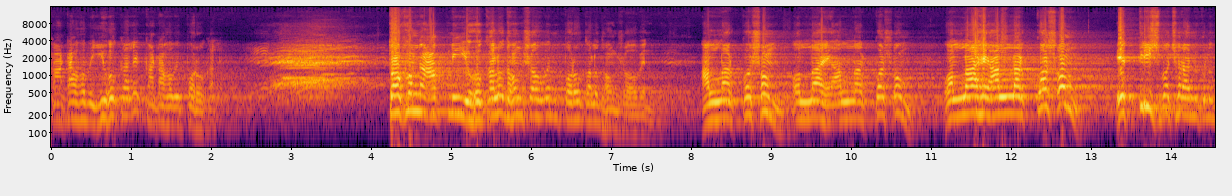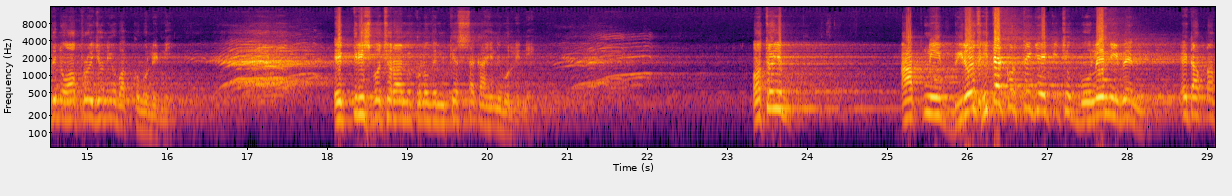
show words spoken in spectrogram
কাঁটা হবে ইহকালে, কাঁটা হবে পরকালে। তখন আপনি ইহকালও ধ্বংস হবেন, পরকালও ধ্বংস হবেন। আল্লাহর কসম, আল্লাহে আল্লাহর কসম, আল্লাহে আল্লাহর কসম, একত্রিশ বছর আমি কোনোদিন অপ্রয়োজনীয় বাক্য বলিনি। একত্রিশ বছর আমি কোনোদিন কেসা কাহিনী বলিনি। অতএব আপনি বিরোধিতা করতে গিয়ে কিছু বলে নিবেন, এটা আপনার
